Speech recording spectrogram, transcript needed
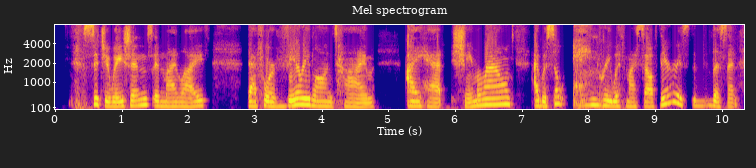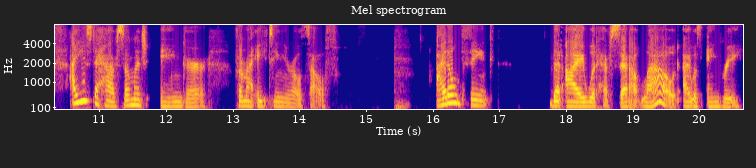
situations in my life that for a very long time I had shame around. I was so angry with myself. There is, listen, I used to have so much anger for my 18 year old self. I don't think that I would have said out loud I was angry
